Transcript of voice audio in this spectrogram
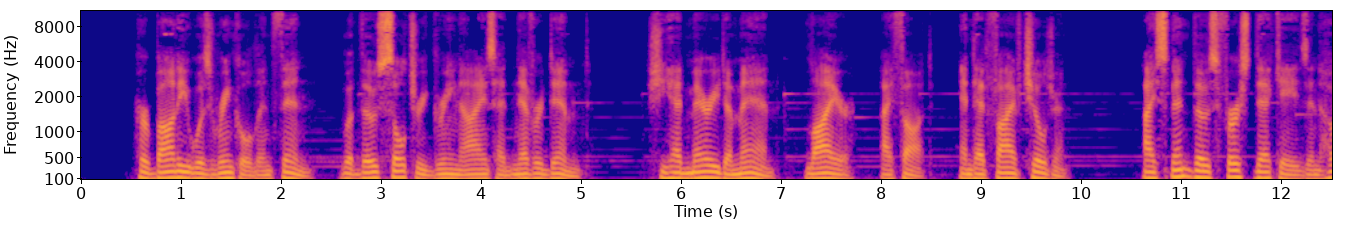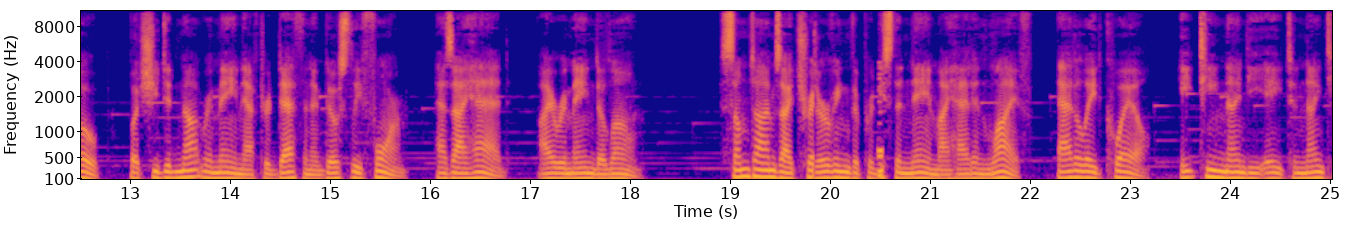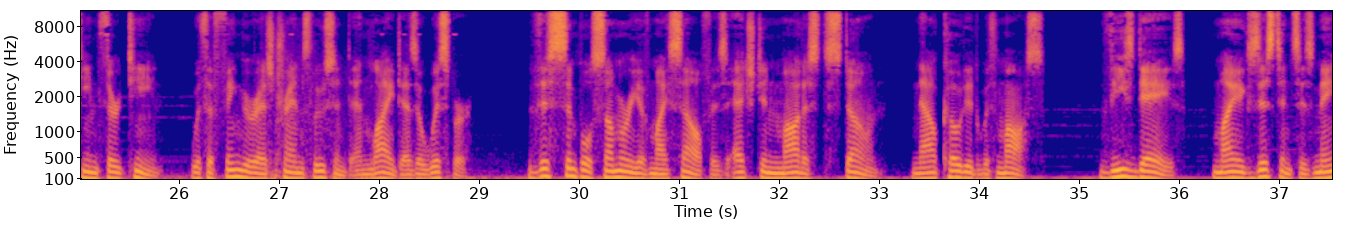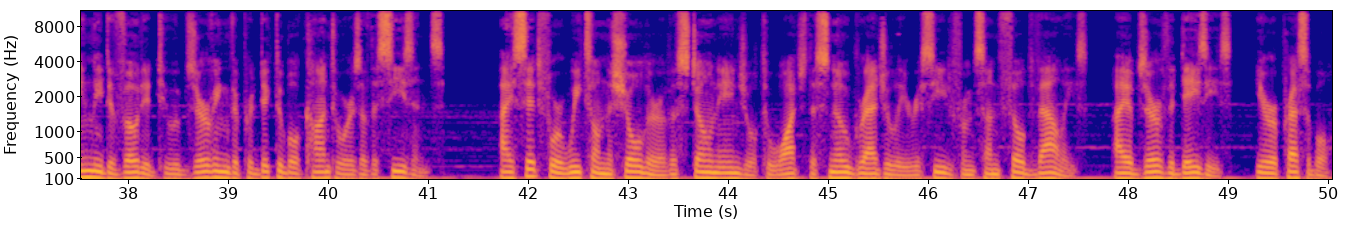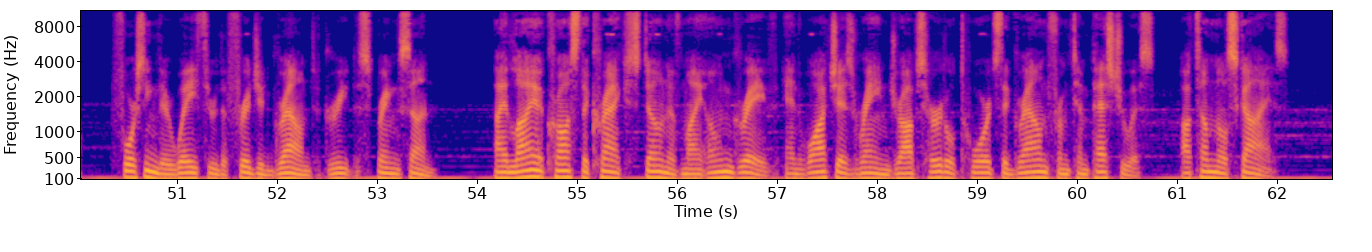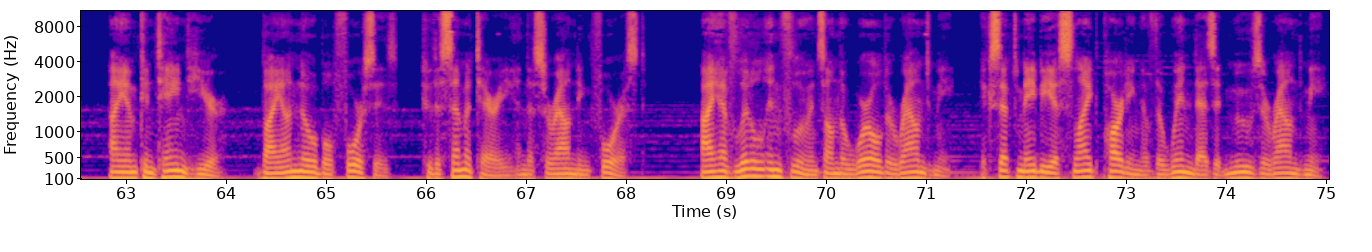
Her body was wrinkled and thin, but those sultry green eyes had never dimmed. She had married a man, liar, I thought, and had five children. I spent those first decades in hope, but she did not remain after death in a ghostly form, as I had, I remained alone. Sometimes I preserving the produce the name I had in life, Adelaide Quayle, 1898 to 1913, with a finger as translucent and light as a whisper. This simple summary of myself is etched in modest stone, now coated with moss. These days, my existence is mainly devoted to observing the predictable contours of the seasons. I sit for weeks on the shoulder of a stone angel to watch the snow gradually recede from sun-filled valleys, I observe the daisies, irrepressible, forcing their way through the frigid ground to greet the spring sun. I lie across the cracked stone of my own grave and watch as rain drops hurtle towards the ground from tempestuous, autumnal skies. I am contained here, by unknowable forces, to the cemetery and the surrounding forest. I have little influence on the world around me, except maybe a slight parting of the wind as it moves around me.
